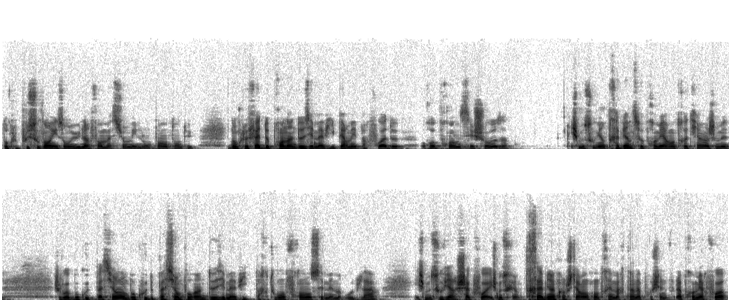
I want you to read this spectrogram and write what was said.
Donc le plus souvent, ils ont eu l'information, mais ils ne l'ont pas entendu. Donc le fait de prendre un deuxième avis permet parfois de reprendre ces choses. Je me souviens très bien de ce premier entretien. Je me, je vois beaucoup de patients, beaucoup de patients pour un deuxième avis partout en France et même au-delà. Et je me souviens à chaque fois, et je me souviens très bien quand je t'ai rencontré, Martin, la, prochaine, la première fois.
